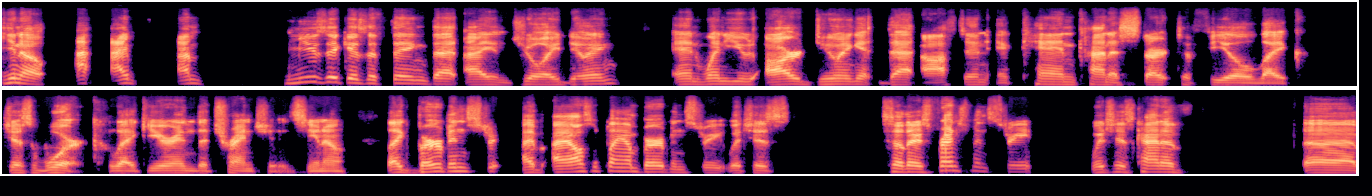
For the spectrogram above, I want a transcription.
you know, I, I I'm music is a thing that I enjoy doing. And when you are doing it that often, it can kind of start to feel like just work, like you're in the trenches, you know, like Bourbon Street. I, I also play on Bourbon Street, which is so there's Frenchmen Street, which is kind of uh,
